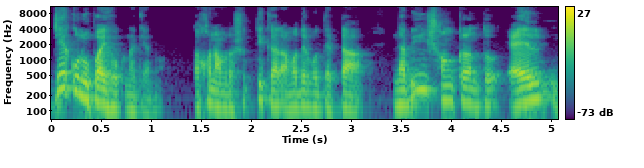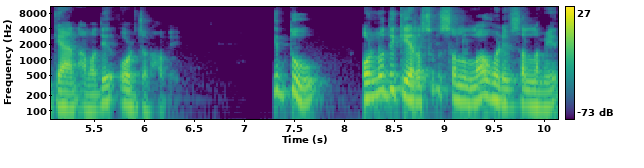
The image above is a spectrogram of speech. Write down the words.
যে কোনো উপায় হোক না কেন, তখন আমরা সত্যিকার আমাদের মধ্যে একটা নবী সংক্রান্ত এল জ্ঞান আমাদের অর্জন হবে। কিন্তু অন্যদিকে রসুল সাল্লাহ সাল্লামের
